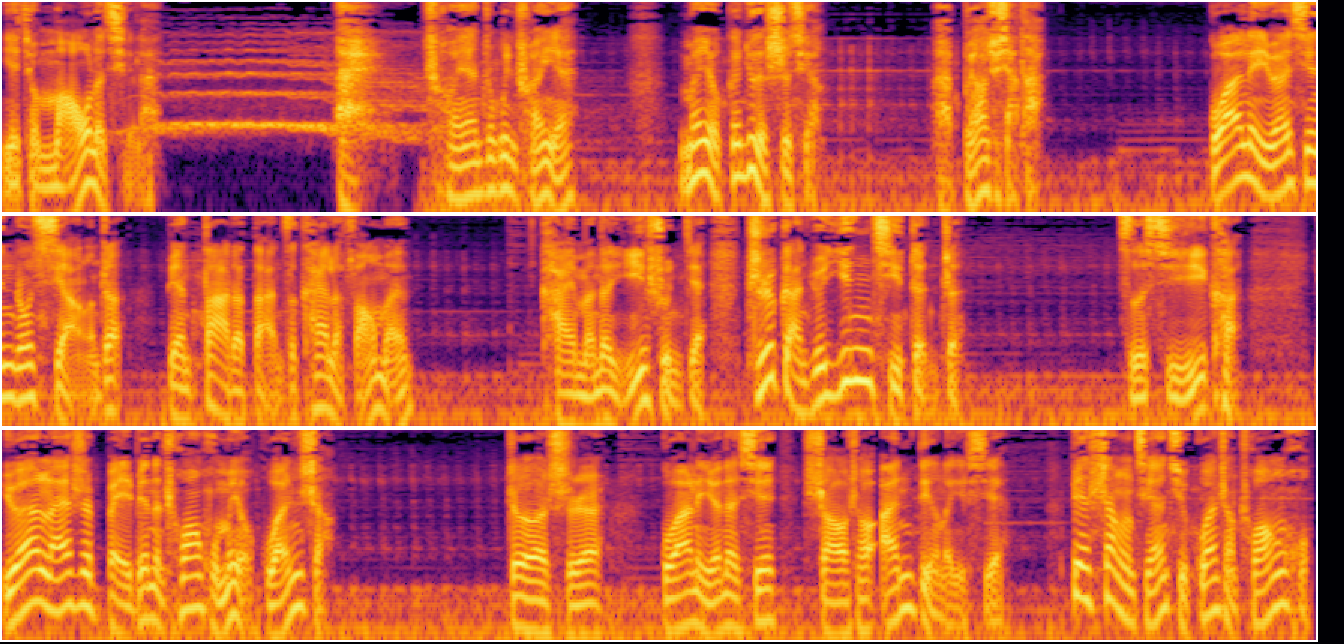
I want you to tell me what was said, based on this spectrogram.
也就毛了起来。哎，传言中归传言，没有根据的事情，哎，不要去想它。管理员心中想着，便大着胆子开了房门。开门的一瞬间，只感觉阴气阵阵。仔细一看，原来是北边的窗户没有关上。这时，管理员的心稍稍安定了一些，便上前去关上窗户。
